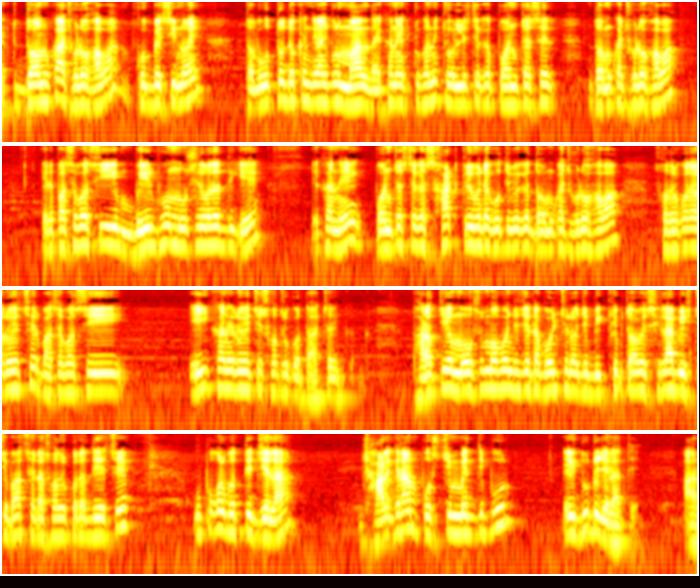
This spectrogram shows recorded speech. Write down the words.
একটু দমকা, ঝোড়ো হাওয়া খুব বেশি নয়। তবে উত্তর, দক্ষিণ দিনাজপুর, মালদা, এখানে একটুখানি চল্লিশ থেকে পঞ্চাশের দমকা, ঝোড়ো হাওয়া। এর পাশাপাশি বীরভূম, মুর্শিদাবাদের দিকে এখানে পঞ্চাশ থেকে ষাট কিলোমিটার গতিবেগে দমকা, ঝোড়ো হাওয়া সতর্কতা রয়েছে। এর পাশাপাশি এইখানে রয়েছে সতর্কতা। আচ্ছা ভারতীয় মৌসুম ভবন যেটা বলছিল যে বিক্ষিপ্তভাবে শিলা বৃষ্টিপাত সেটা সতর্কতা দিয়েছে। উপকূলবর্তী জেলা, ঝাড়গ্রাম, পশ্চিম মেদিনীপুর, এই দুটো জেলাতে। আর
